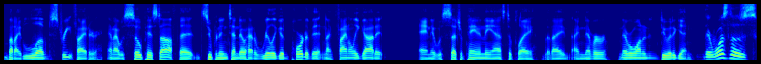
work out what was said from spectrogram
but I loved Street Fighter. And I was so pissed off that Super Nintendo had a really good port of it. And I finally got it. And it was such a pain in the ass to play that I, I never never wanted to do it again. There was those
